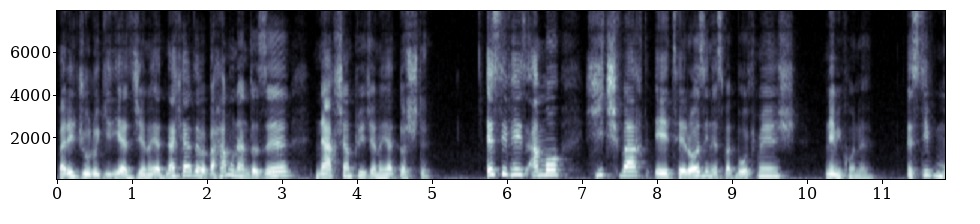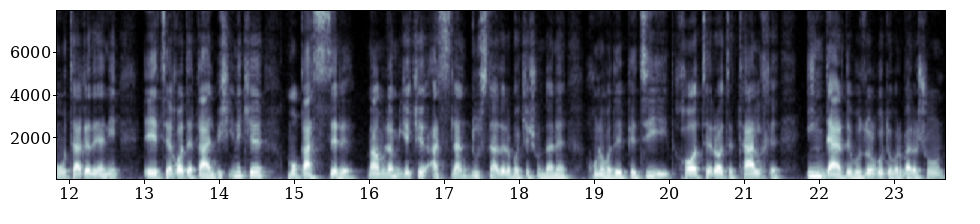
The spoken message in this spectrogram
برای جلوگیری از جنایت نکرده و به همون اندازه نقشم توی جنایت داشته. استیو هیز اما هیچ وقت اعتراضی نسبت به حکمش نمی‌کنه. استیو معتقده یعنی اعتقاد قلبیش اینه که مقصره. معمولا میگه که اصلا دوست نداره با کشوندن خانواده پتیت خاطرات تلخ این درد بزرگ رو دوباره براشون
